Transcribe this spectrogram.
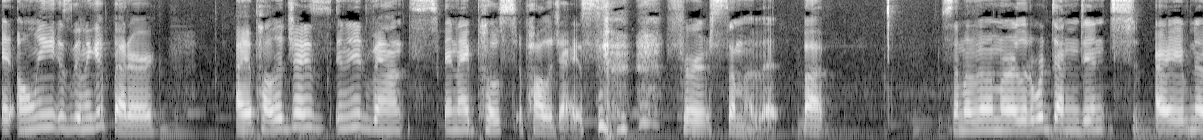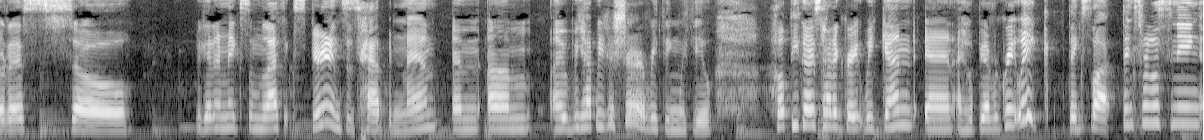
It only is going to get better. I apologize in advance and I post apologize for some of it, but some of them are a little redundant, I've noticed. So we gotta make some life experiences happen, man. And um, I would be happy to share everything with you. Hope you guys had a great weekend, and I hope you have a great week. Thanks a lot. Thanks for listening.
